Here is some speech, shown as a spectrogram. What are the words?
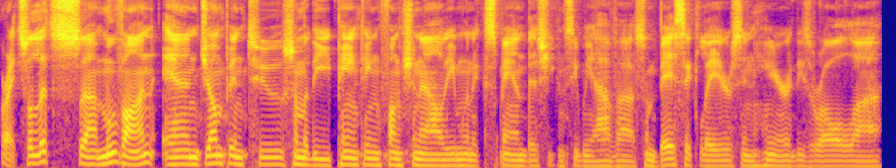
All right, so let's uh, move on and jump into some of the painting functionality. I'm going to expand this. You can see we have uh, some basic layers in here. These are all uh,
